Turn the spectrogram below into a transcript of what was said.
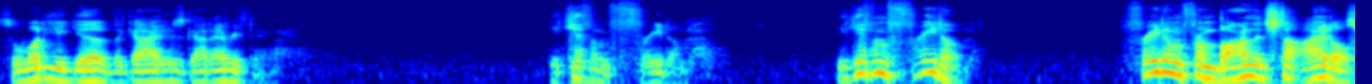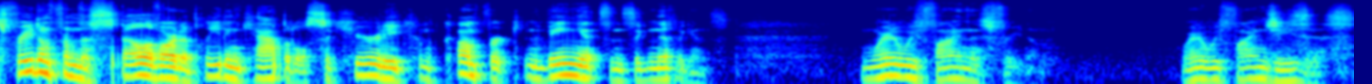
So, what do you give the guy who's got everything? You give him freedom. You give him freedom. Freedom from bondage to idols, freedom from the spell of our depleting capital, security, comfort, convenience, and significance. And where do we find this freedom? Where do we find Jesus?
